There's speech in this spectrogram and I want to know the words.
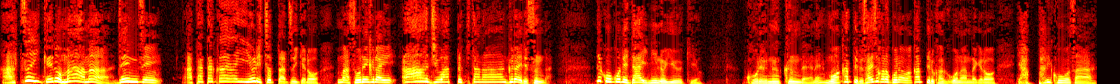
暑いけど、まあまあ、全然、暖かいよりちょっと暑いけど、まあそれぐらい、ああ、じわっと来たなーぐらいで済んだ。で、ここで第2の勇気よ。これ抜くんだよね。もう分かってる。最初からこれは分かってる覚悟なんだけど、やっぱりこうさ、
